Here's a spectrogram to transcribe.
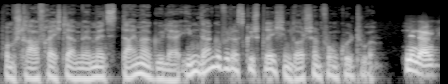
vom Strafrechtler Mehmet Daimagüler. Ihnen danke für das Gespräch im Deutschlandfunk Kultur. Vielen Dank.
